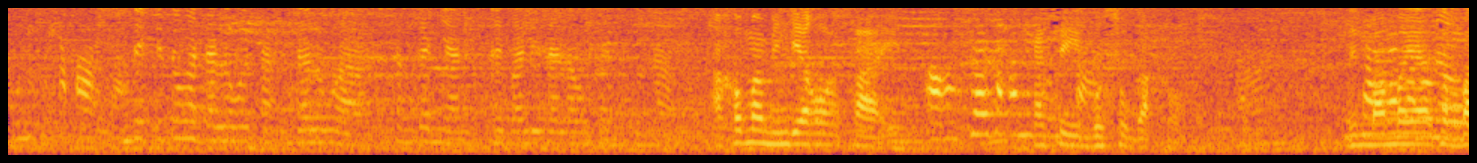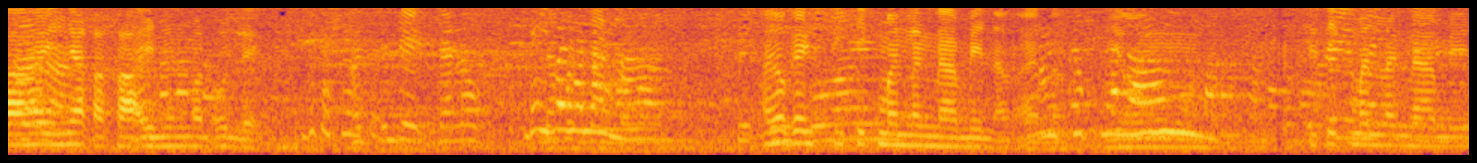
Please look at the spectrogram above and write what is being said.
Hindi ko siya kaya. Hindi, ito nga dalawa, ta- dalawa. Isang ganyan, ay bali dalawang ganito. Ako ma'am, hindi ako kakain. Okay, share na kami sa Kasi isa. busog ako. Then Isa na mamaya sa bahay niya, kakain yun naman uli. Hindi ka. At hindi, dalaw. Hindi, iba na lang ma'am. Ano guys, titikman lang namin ang ano. Ang soup na lang. Titikman lang namin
